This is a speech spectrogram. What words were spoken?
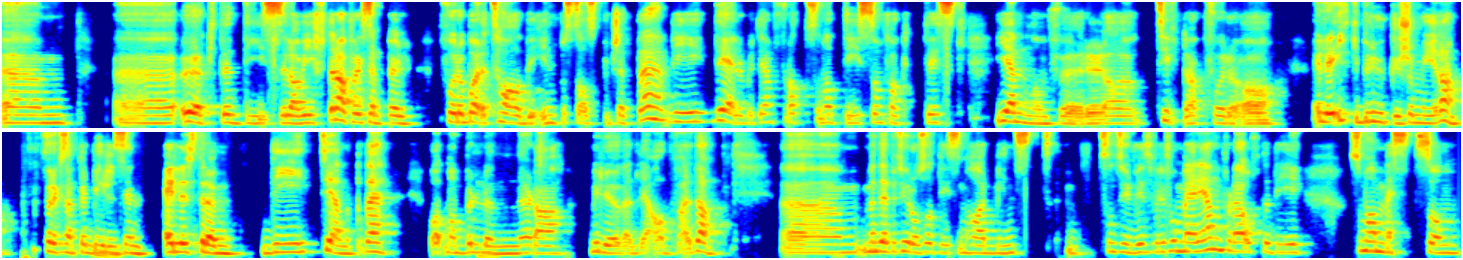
Um, eh, økte dieselavgifter da, for, eksempel, for å bare ta det inn på statsbudsjettet. Vi deler det ut igjen flatt, sånn at de som faktisk gjennomfører da, tiltak for å eller ikke bruker så mye, da, f.eks. bilen sin, eller strøm, de tjener på det. Og at man belønner da miljøvennlig atferd. Um, men det betyr også at de som har minst, sannsynligvis vil få mer igjen. For det er ofte de som har mest som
